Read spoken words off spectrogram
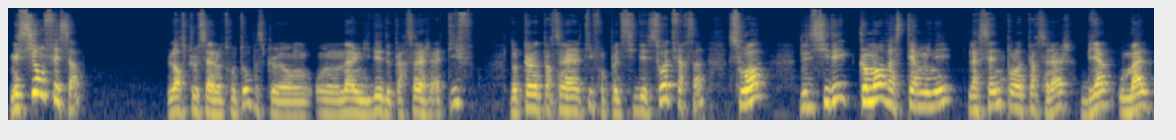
Mais si on fait ça, lorsque c'est à notre tour, parce qu'on a une idée de personnage actif, donc quand notre personnage actif, on peut décider soit de faire ça, soit de décider comment va se terminer la scène pour notre personnage, bien ou mal,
